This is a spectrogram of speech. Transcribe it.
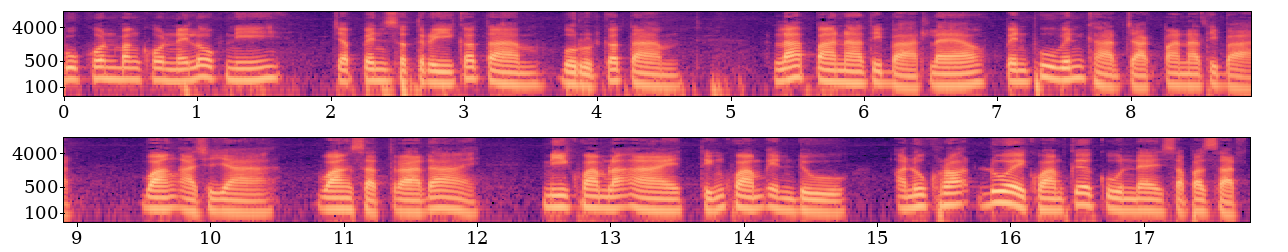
บุคคลบางคนในโลกนี้ จะเป็นสตรีก็ตาม บุรุษก็ตามละปานาติบาตแล้วเป็นผู้เว้นขาดจากปานาติบาตวางอาชญาวางสัตราได้ มีความละอายถึงความเอ็นดู อนุเคราะห์ด้วยความเกื้อกูลในสรรพสัตว์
